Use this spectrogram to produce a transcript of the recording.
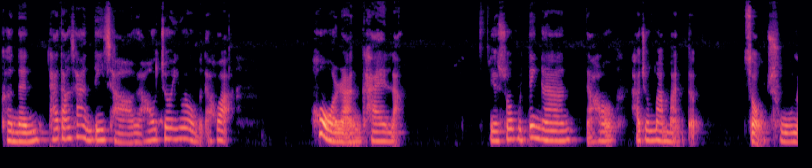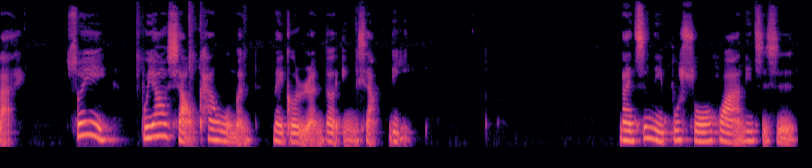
可能他当下很低潮，然后就因为我们的话豁然开朗，也说不定啊。然后他就慢慢的。走出来，所以不要小看我们每个人的影响力，乃至你不说话，你只是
